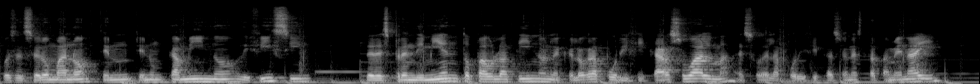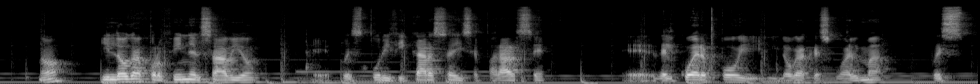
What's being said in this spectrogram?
pues el ser humano tiene, tiene un camino difícil de desprendimiento paulatino en el que logra purificar su alma, eso de la purificación está también ahí, ¿no? Y logra por fin el sabio, eh, pues purificarse y separarse eh, del cuerpo y, logra que su alma, pues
